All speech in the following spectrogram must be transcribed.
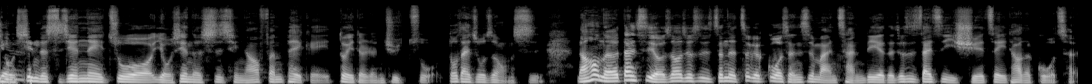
有限的时间内做有限的事情，然后分配给对的人去做，都在做这种事。然后呢，但是有时候就是真的，这个过程是蛮惨烈的，就是在自己学这一套的过程。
